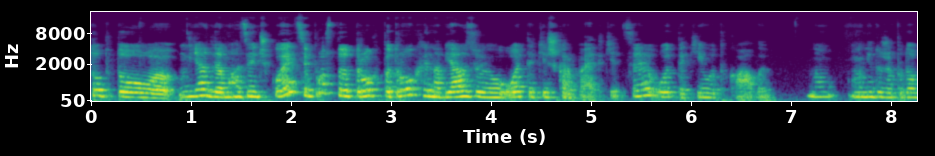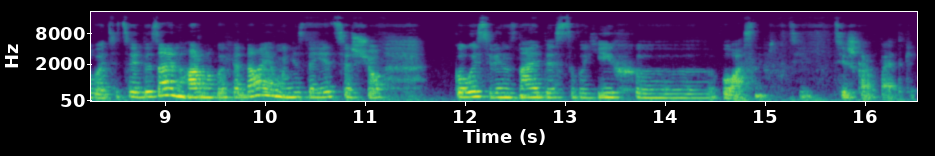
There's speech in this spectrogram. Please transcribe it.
Тобто я для магазинчику Еці просто трохи потрохи нав'язую от такі шкарпетки. Це от такі от кави. Ну, мені дуже подобається цей дизайн, гарно виглядає. Мені здається, що колись він знайде своїх е, власників, ці, ці шкарпетки.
